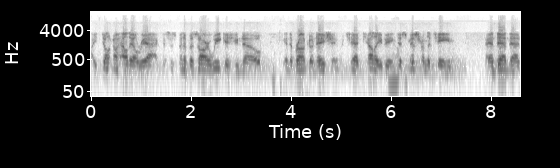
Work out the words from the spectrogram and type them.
I don't know how they'll react. This has been a bizarre week, as you know, in the Bronco Nation, with Chad Kelly being dismissed from the team, and then that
